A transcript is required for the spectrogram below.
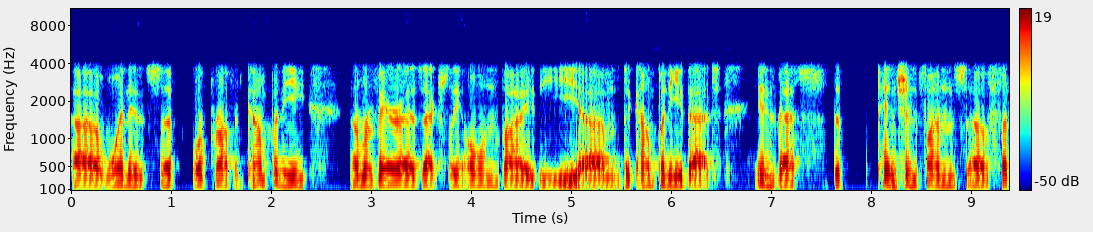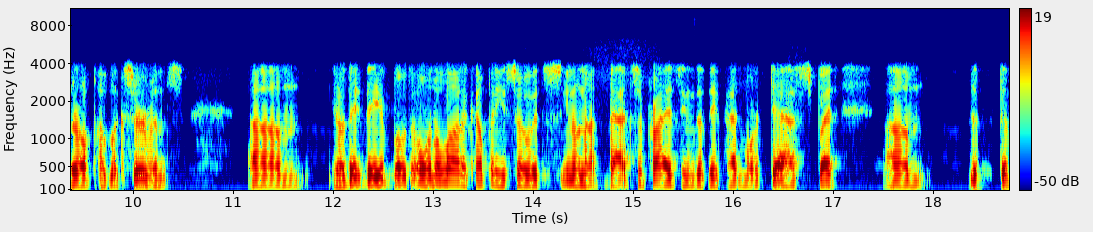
Uh, one is a for-profit company. Uh, Revera is actually owned by the um, the company that invests the pension funds of federal public servants. Um, you know, they they both own a lot of companies, so it's you know not that surprising that they've had more deaths. But um, the, the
